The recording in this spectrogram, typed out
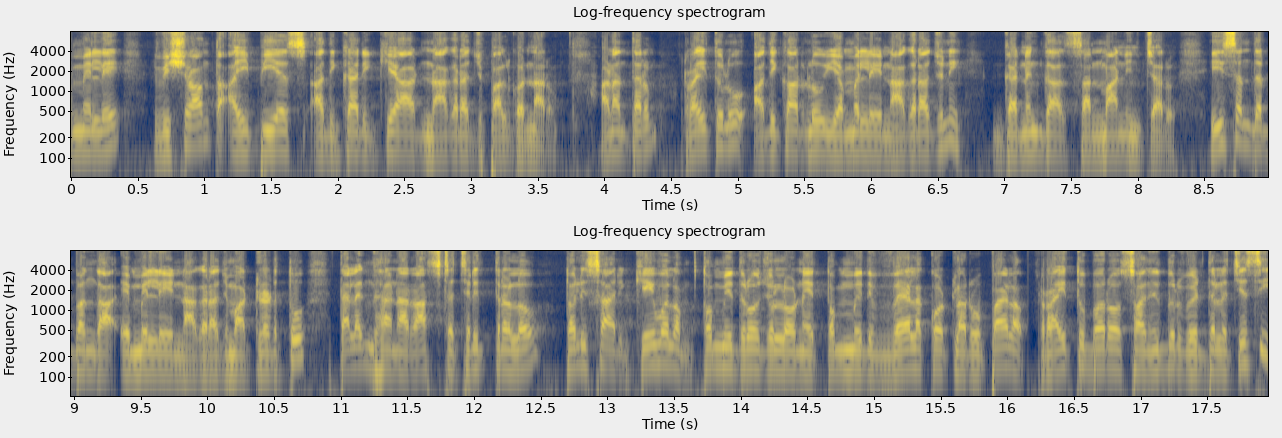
ఎమ్మెల్యే విశ్రాంత ఐపీఎస్ అధికారి కెఆర్ నాగరాజు పాల్గొన్నారు. అనంతరం రైతులు అధికారులు ఎమ్మెల్యే నాగరాజుని ఘనంగా సన్మానించారు. ఈ సందర్భంగా ఎమ్మెల్యే నాగరాజు మాట్లాడుతూ తెలంగాణ రాష్ట్ర చరిత్రలో తొలిసారి కేవలం తొమ్మిది రోజుల్లోనే తొమ్మిది వేల కోట్ల రూపాయల రైతు భరోసా నిధులు విడుదల చేసి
